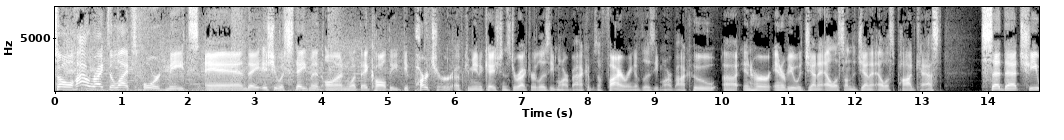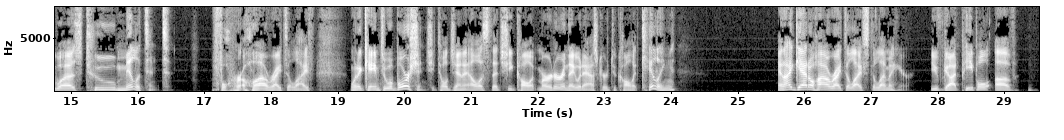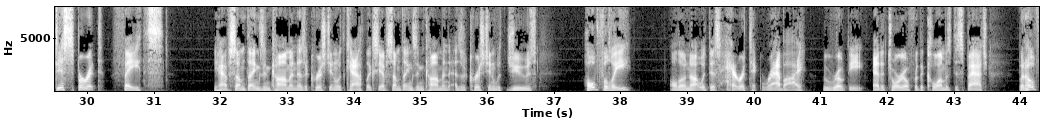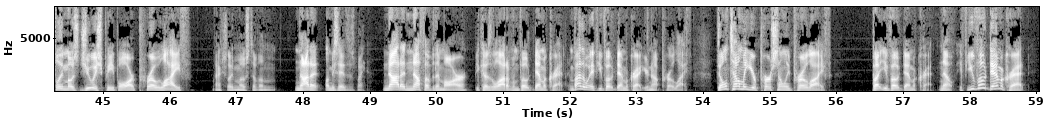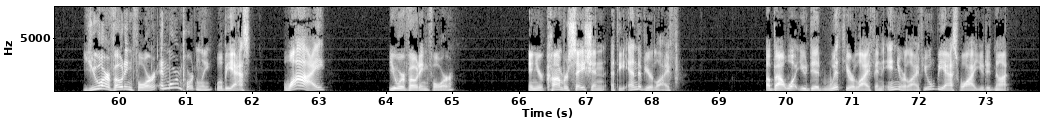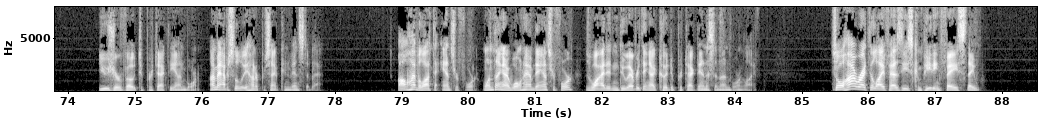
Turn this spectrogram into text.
So, Ohio Right to Life's board meets and they issue a statement on what they call the departure of Communications Director Lizzie Marbach. It was a firing of Lizzie Marbach, who, uh, in her interview with Jenna Ellis on the Jenna Ellis podcast, said that she was too militant for Ohio Right to Life when it came to abortion. She told Jenna Ellis that she'd call it murder and they would ask her to call it killing. And I get Ohio Right to Life's dilemma here. You've got people of disparate faiths. You have some things in common as a Christian with Catholics. You have some things in common as a Christian with Jews. Hopefully, although not with this heretic rabbi who wrote the editorial for the Columbus Dispatch, but hopefully most Jewish people are pro life. Actually, most of them, not, a, let me say it this way not enough of them are because a lot of them vote Democrat. And by the way, if you vote Democrat, you're not pro life. Don't tell me you're personally pro life but you vote Democrat. No, if you vote Democrat, you are voting for, and more importantly, will be asked why you were voting for in your conversation at the end of your life about what you did with your life and in your life. You will be asked why you did not use your vote to protect the unborn. I'm absolutely 100% convinced of that. I'll have a lot to answer for. One thing I won't have to answer for is why I didn't do everything I could to protect innocent unborn life. So Ohio Right to Life has these competing faiths. They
